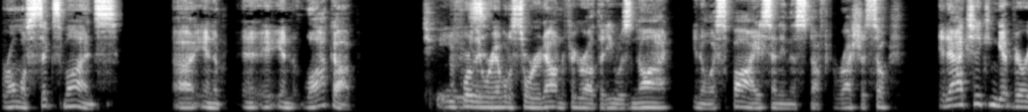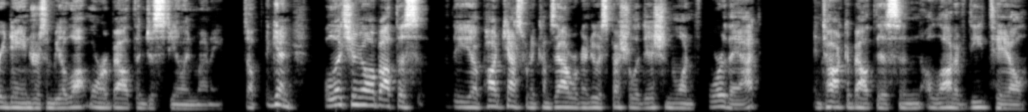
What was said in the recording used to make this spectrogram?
for almost six months uh, in, a, in lockup Jeez. before they were able to sort it out and figure out that he was not, you know, a spy sending this stuff to Russia. So it actually can get very dangerous and be a lot more about than just stealing money. So again, we'll let you know about this the uh, podcast when it comes out. We're going to do a special edition one for that and talk about this in a lot of detail.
